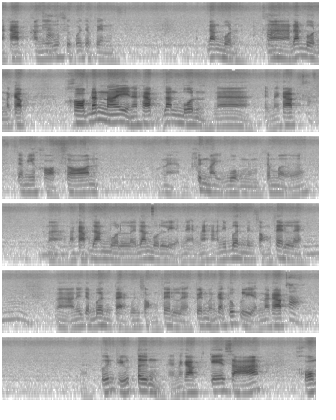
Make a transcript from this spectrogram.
นะครับ อันนี้ค่ะ รู้สึกว่าจะเป็นด้านบนค่ะ อ่าด้านบนนะครับ ขอบด้านในนะครับ ด้านบนนะเห็นไหมครับ ค่ะ จะมีขอบซ้อนนะขึ้นมาอีกวงหนึ่งเสมอนะนะครับ ด้านบนเลยด้านบนเหรียญเนี่ยเห็นไหมอันนี้เบิ้ลเป็นสองเส้นเลยอืมนะอันนี้จะเบิ้ลแตกเป็นสองเส้นเลย เป็นเหมือนกันทุกเหรียญนะครับ ค่ะ พื้นผิวตึงเห็นไหมครับ เกษา คม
